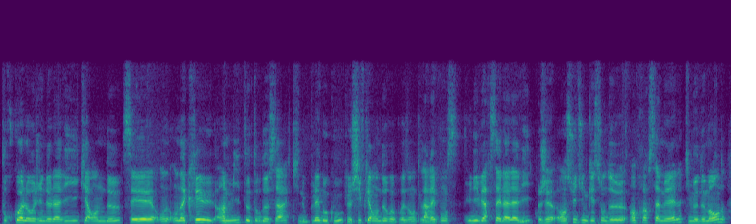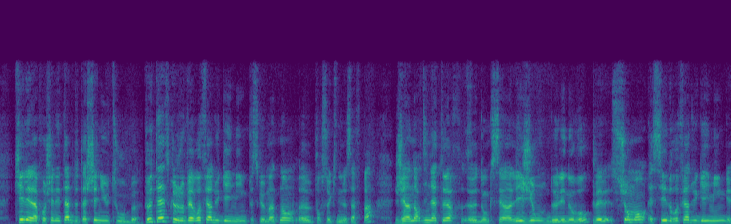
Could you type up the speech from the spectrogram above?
pourquoi l'origine de la vie, 42. C'est, on, on, a créé un mythe autour de ça qui nous plaît beaucoup. Le chiffre 42 représente la réponse universelle à la vie. J'ai ensuite une question de Empereur Samuel qui me demande quelle est la prochaine étape de ta chaîne YouTube? Peut-être que je vais refaire du gaming, parce que maintenant, euh, pour ceux qui ne le savent pas, j'ai un ordinateur, euh, donc c'est un Légion de Lenovo. Je vais sûrement essayer de refaire du gaming,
